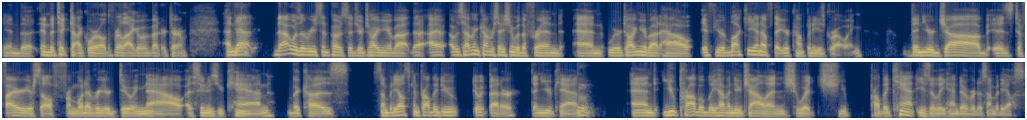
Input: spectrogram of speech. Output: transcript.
in the in the TikTok world, for lack of a better term. And yeah. that that was a recent post that you're talking about that I, I was having a conversation with a friend and we were talking about how if you're lucky enough that your company is growing then your job is to fire yourself from whatever you're doing now as soon as you can because somebody else can probably do do it better than you can. Hmm. and you probably have a new challenge which you probably can't easily hand over to somebody else.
